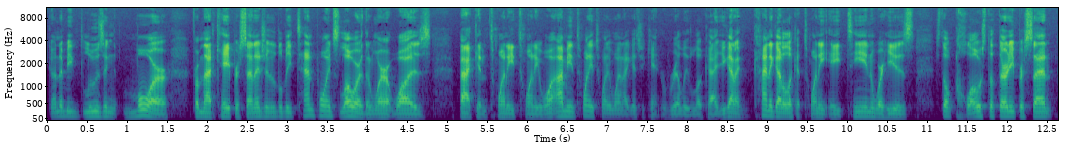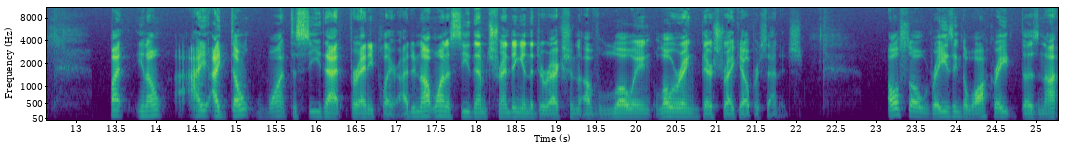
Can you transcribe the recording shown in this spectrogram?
going to be losing more from that k percentage and it'll be 10 points lower than where it was back in 2021 i mean 2021 i guess you can't really look at you got to kind of got to look at 2018 where he is still close to 30% but you know, I I don't want to see that for any player. I do not want to see them trending in the direction of lowering lowering their strikeout percentage. Also, raising the walk rate does not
